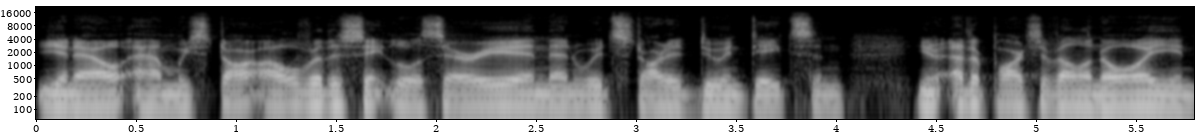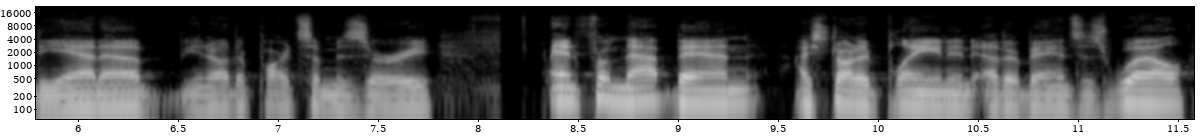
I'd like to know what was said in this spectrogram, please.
you know, and we start all over the St. Louis area. And then we'd started doing dates in, you know, other parts of Illinois, Indiana, you know, other parts of Missouri. And from that band, I started playing in other bands as well.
